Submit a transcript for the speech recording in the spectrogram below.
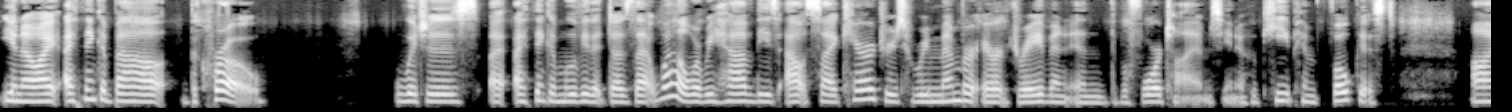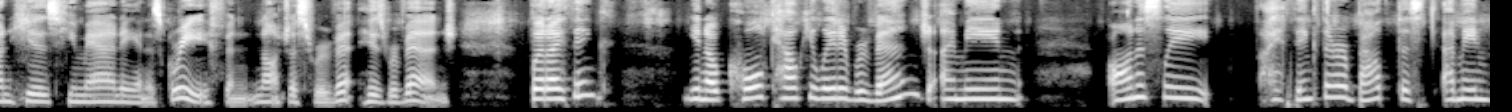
You know, I, I think about The Crow, which is, I, think, a movie that does that well, where we have these outside characters who remember Eric Draven in the before times, you know, who keep him focused on his humanity and his grief and not just his revenge. But I think, you know, cold, calculated revenge, I mean, honestly, I think they're about this. I mean,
